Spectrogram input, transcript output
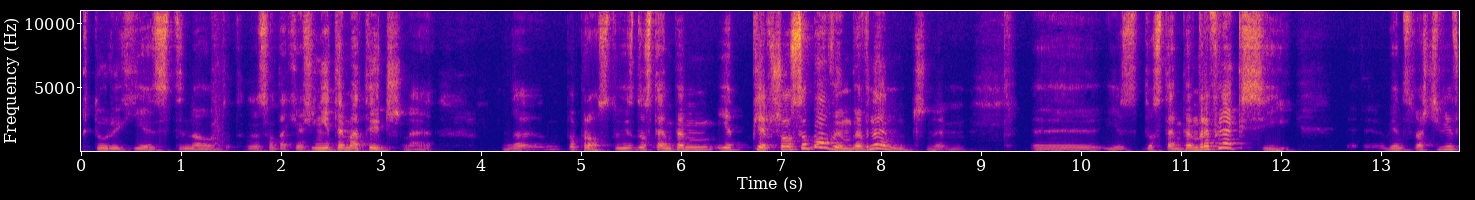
których jest, no, które są takie właśnie nietematyczne, no, po prostu jest dostępem pierwszoosobowym, wewnętrznym, jest dostępem w refleksji. Więc właściwie w,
